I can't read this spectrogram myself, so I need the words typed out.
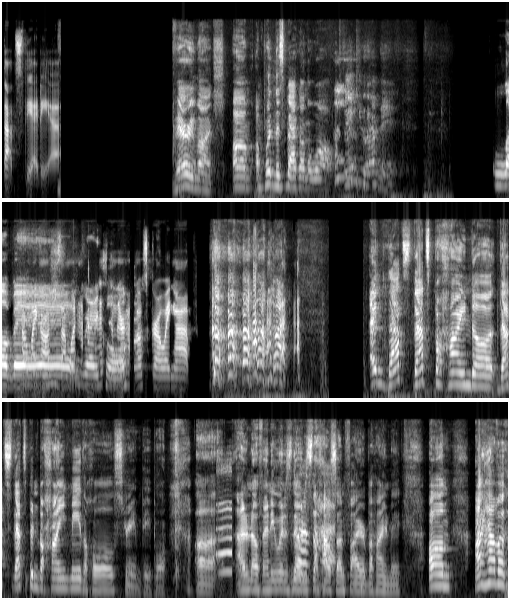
That's the idea. Very much. Um, I'm putting this back on the wall. Thank you, Emmie. love it Oh my gosh, someone had very this cool in their house growing up. and that's that's behind uh that's that's been behind me the whole stream people. Uh i don't know if anyone has noticed the house on fire behind me. Um i have a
